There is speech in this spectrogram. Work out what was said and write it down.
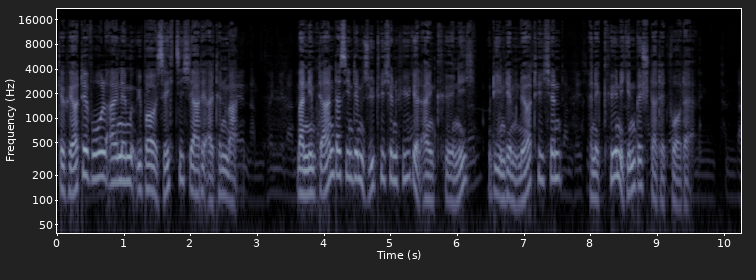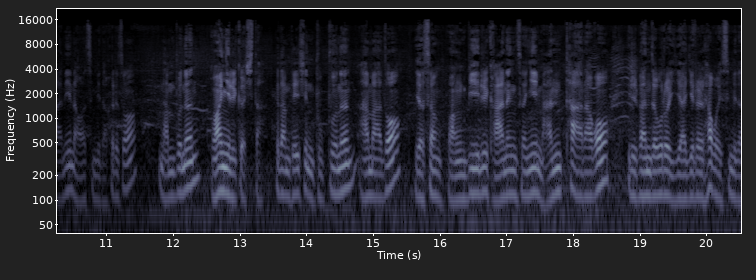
gehörte wohl einem über 60 Jahre alten Mann. Man nimmt an, dass in dem südlichen Hügel ein König und in dem nördlichen eine Königin bestattet wurde. 남부는 왕일 것이다. 그다음 대신 북부는 아마도 여성 왕비일 가능성이 많다라고 일반적으로 이야기를 하고 있습니다.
